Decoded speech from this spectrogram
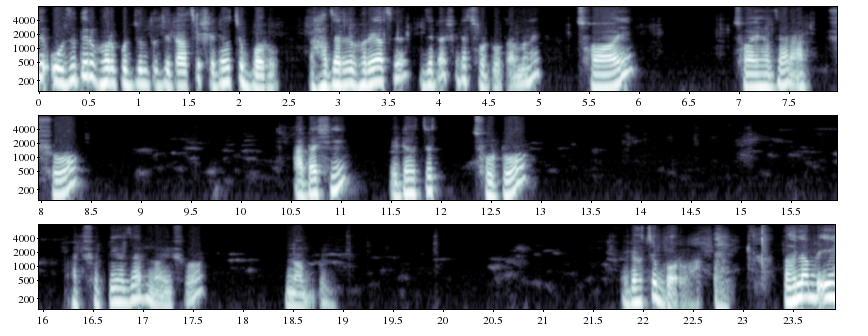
যে অজুতের ঘর পর্যন্ত যেটা আছে সেটা হচ্ছে বড়। হাজারের ঘরে আছে যেটা, সেটা ছোট। তার মানে ছয় ছয় হাজার আটশো আটাশি, এটা হচ্ছে ছোট। আটষট্টি হাজার নয়শো নব্বই। এটা হচ্ছে বড়। তাহলে আমরা এই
